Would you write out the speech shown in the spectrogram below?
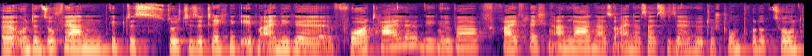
Äh, und insofern gibt es durch diese Technik eben einige Vorteile gegenüber Freiflächenanlagen. Also einerseits diese erhöhte Stromproduktion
